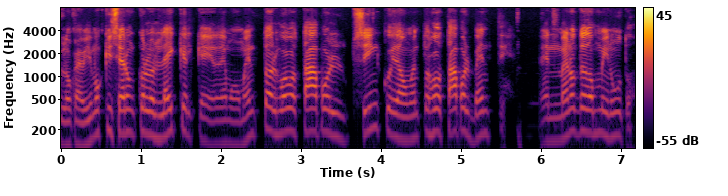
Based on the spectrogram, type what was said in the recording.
Lo que vimos que hicieron con los Lakers, que de momento el juego estaba por 5 y de momento el juego estaba por 20 en menos de dos minutos.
